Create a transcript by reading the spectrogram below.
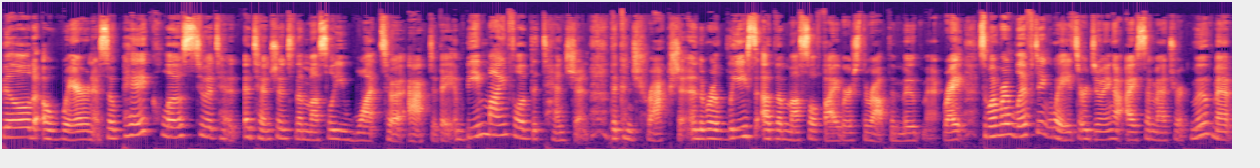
build awareness. So pay close to att- attention to the muscle you want to activate and be mindful of the tension, the contraction, and the release of the muscle fibers throughout the movement, right? So when we're lifting weights or doing an isometric movement,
